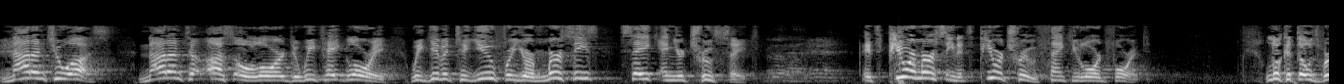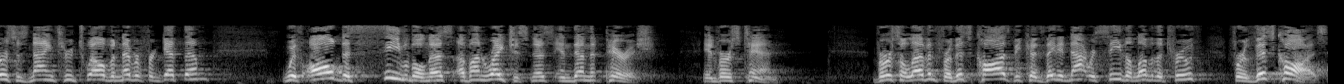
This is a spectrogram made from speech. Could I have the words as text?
Not unto us. Not unto us, O Lord, do we take glory. We give it to you for your mercy's sake and your truth's sake. Amen. It's pure mercy and it's pure truth. Thank you, Lord, for it. Look at those verses 9 through 12 and never forget them. With all deceivableness of unrighteousness in them that perish. In verse 10. Verse 11, for this cause, because they did not receive the love of the truth, for this cause,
